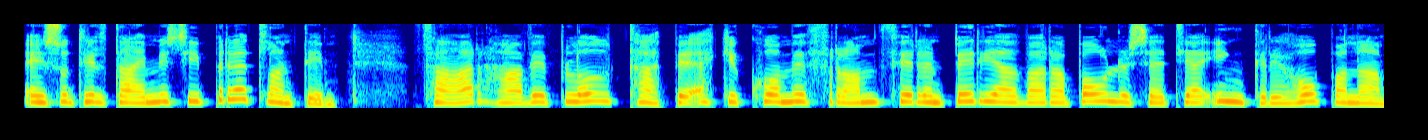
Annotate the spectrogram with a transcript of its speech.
eins og til dæmis í Breitlandi. Þar hafi blóðtappi ekki komið fram fyrir en byrjað var að bólusetja yngri hópana.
